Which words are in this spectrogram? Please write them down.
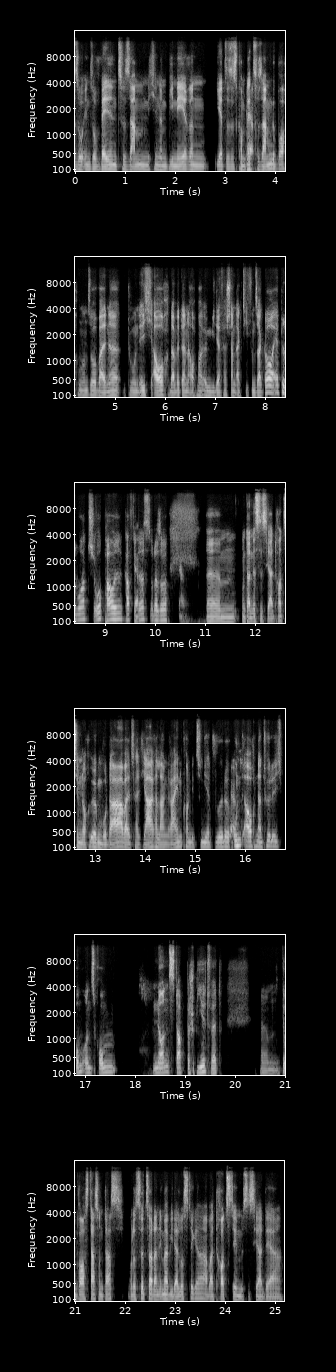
so in so Wellen zusammen, nicht in einem binären, jetzt ist es komplett ja. zusammengebrochen und so, weil ne, du und ich auch, da wird dann auch mal irgendwie der Verstand aktiv und sagt, oh, Apple Watch, oh, Paul, kauf dir ja. das oder so. Ja. Ähm, und dann ist es ja trotzdem noch irgendwo da, weil es halt jahrelang rein konditioniert würde und auch natürlich um uns rum nonstop bespielt wird ähm, du brauchst das und das. Und es wird zwar dann immer wieder lustiger, aber trotzdem ist es ja der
